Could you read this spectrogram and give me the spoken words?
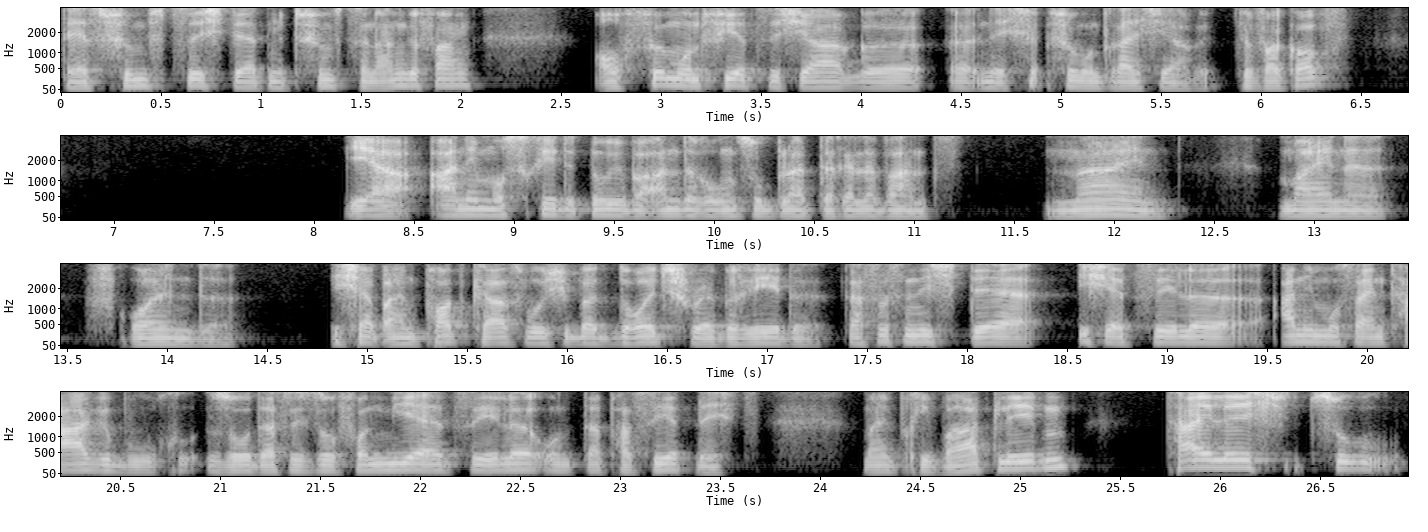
Der ist 50, der hat mit 15 angefangen, auf 45 Jahre, äh, nee, 35 Jahre Kifferkopf. Ja, Animus redet nur über andere und so bleibt er relevant. Nein, meine Freunde. Ich habe einen Podcast, wo ich über Deutschrap rede. Das ist nicht der, ich erzähle Animus ein Tagebuch, so dass ich so von mir erzähle und da passiert nichts. Mein Privatleben teile ich zu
